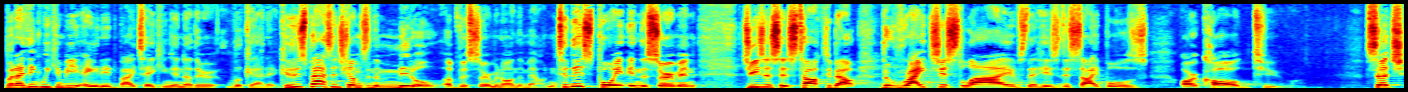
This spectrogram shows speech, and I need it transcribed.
but I think we can be aided by taking another look at it. Because this passage comes in the middle of the Sermon on the Mount. And to this point in the sermon, Jesus has talked about the righteous lives that his disciples are called to. Such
